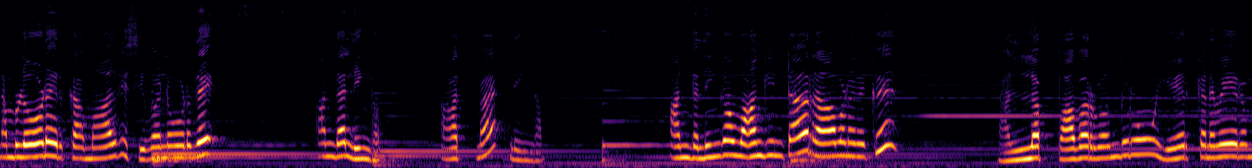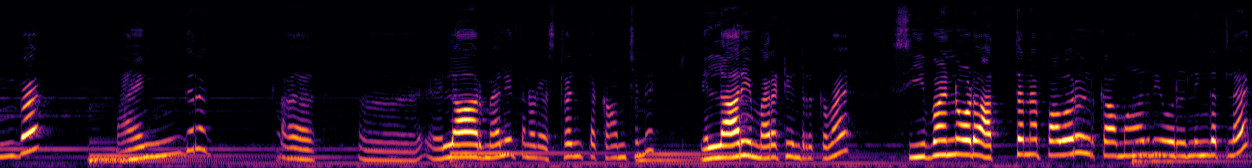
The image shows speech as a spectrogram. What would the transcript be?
நம்மளோட இருக்க மாதிரி சிவனோடதே அந்த லிங்கம். ஆத்ம லிங்கம் அந்த லிங்கம் வாங்கிட்டா ராவணனுக்கு நல்ல பவர் வந்துடும் ஏற்கனவே ரொம்ப பயங்கர எல்லார் மேலேயும் தன்னோட ஸ்ட்ரென்த்தை காமிச்சுன்னு எல்லாரையும் மிரட்டின்னு இருக்கவன் சிவனோட அத்தனை பவரும் இருக்கா மாதிரி ஒரு லிங்கத்தில்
